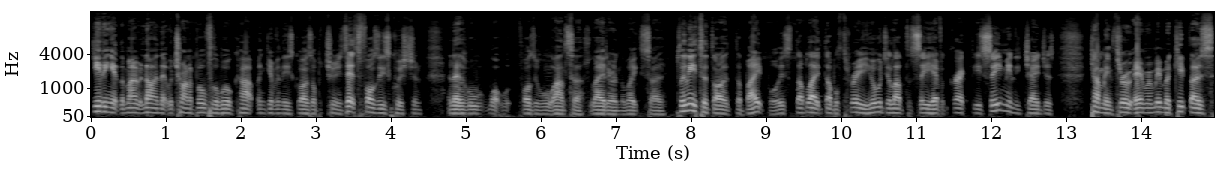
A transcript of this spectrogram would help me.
getting at the moment, knowing that we're trying to build for the World Cup and giving these guys opportunities? That's Fozzie's question, and that's what Fozzie will answer later in the week. So plenty to di- debate, boys. Double eight, double three. Who would you love to see have a crack? Do you see many changes coming through? And remember, keep those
